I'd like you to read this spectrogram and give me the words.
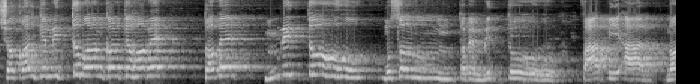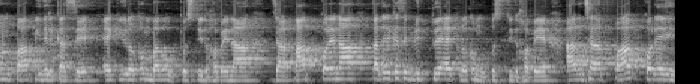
সকলকে মৃত্যুবরণ করতে হবে। তবে মৃত্যু, মুসলম, তবে মৃত্যু। পাপি আর নন পাপিদের কাছে একই রকমভাবে উপস্থিত হবে না। যারা পাপ করে না, তাদের কাছে মৃত্যু একরকম উপস্থিত হবে। আর যারা পাপ করে,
